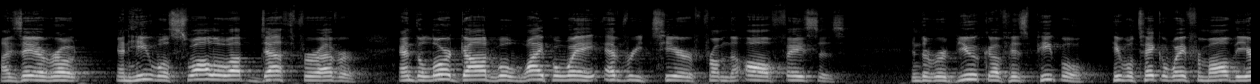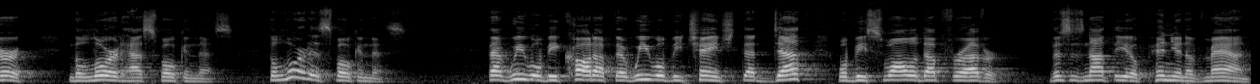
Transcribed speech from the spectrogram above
Isaiah wrote, And he will swallow up death forever, and the Lord God will wipe away every tear from the, all faces. In the rebuke of his people, he will take away from all the earth. The Lord has spoken this. The Lord has spoken this. That we will be caught up, that we will be changed, that death will be swallowed up forever. This is not the opinion of man.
